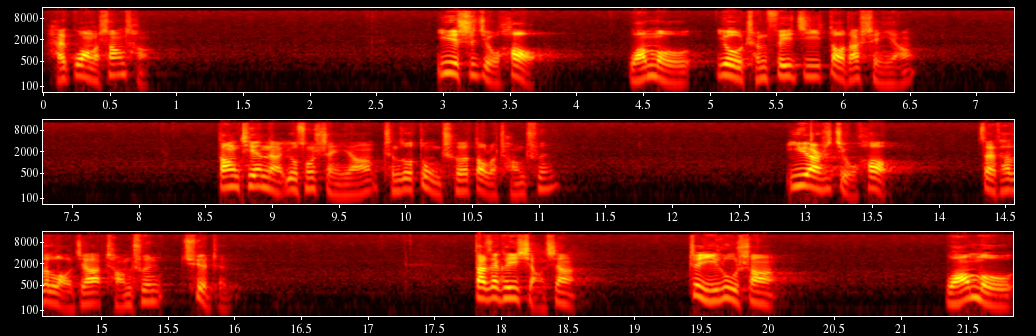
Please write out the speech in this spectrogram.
还逛了商场。一月十九号，王某又乘飞机到达沈阳。当天呢，又从沈阳乘坐动车到了长春。一月二十九号，在他的老家长春确诊。大家可以想象，这一路上，王某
